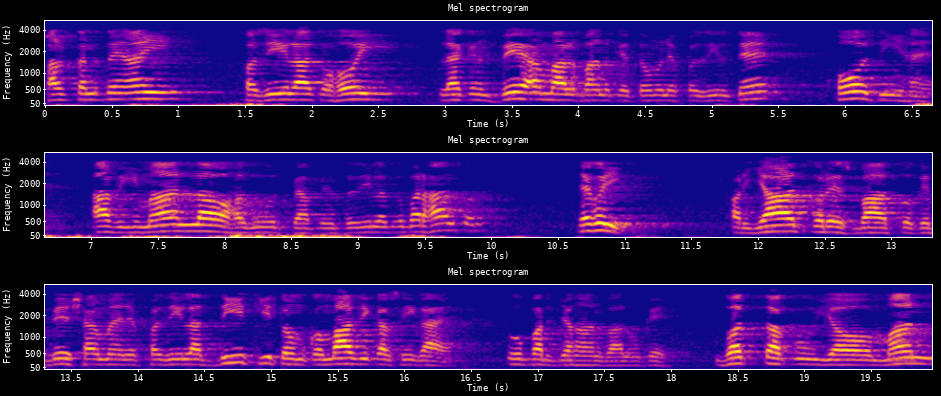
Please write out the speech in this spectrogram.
سلطنتیں آئیں، فضیلت ہوئی، لیکن بے عمل بن کے تم نے فضیلتیں کھو دی ہیں۔ اب ایمان لاؤ، حضور پہ اپنی فضیلت کو برحال کرو۔ دیکھو جی اور یاد کرو اس بات کو کہ بے شک میں نے فضیلت دی تھی تم کو، ماضی کا سیکھا ہے، اوپر جہان والوں کے۔ بد یو من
